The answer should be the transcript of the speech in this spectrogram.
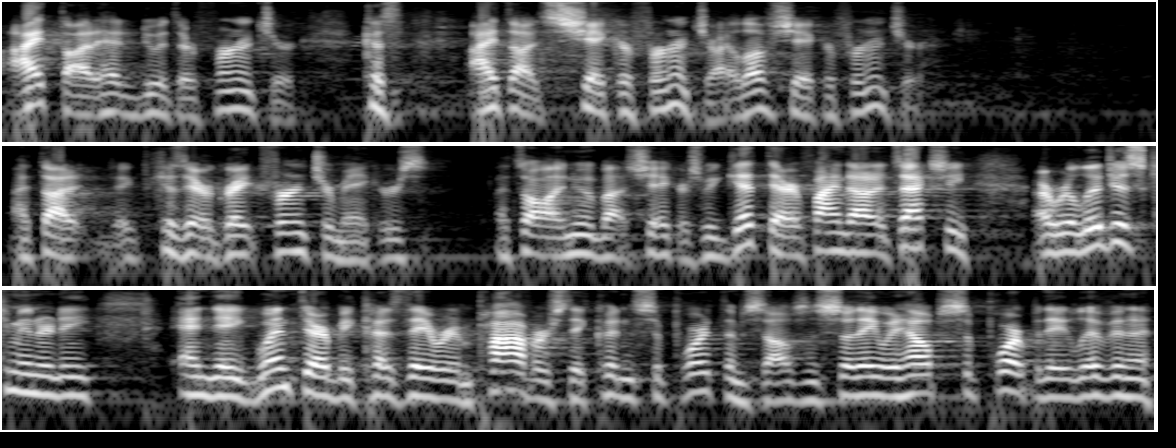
I thought it had to do with their furniture because I thought shaker furniture. I love shaker furniture. I thought because they were great furniture makers. That's all I knew about shakers. We get there, find out it's actually a religious community, and they went there because they were impoverished. They couldn't support themselves, and so they would help support, but they live in a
